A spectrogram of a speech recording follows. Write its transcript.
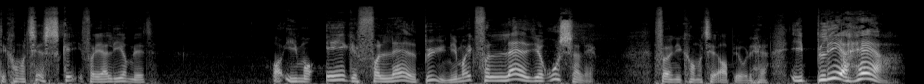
Det kommer til at ske for jer lige om lidt. Og I må ikke forlade byen. I må ikke forlade Jerusalem, før I kommer til at opleve det her. I bliver her.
